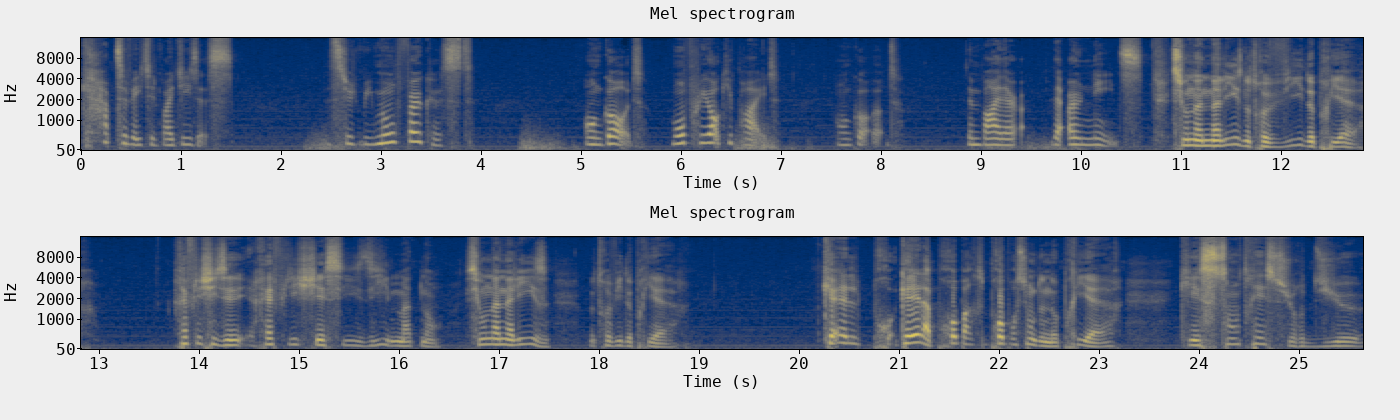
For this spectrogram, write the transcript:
captivated by Jesus should be more focused on God, more preoccupied on God than by their, their own needs. Si on analyse notre vie de prière, réfléchissez- réfléchissez-y maintenant. Si on analyse notre vie de prière, quelle, pro- quelle est la propor- proportion de nos prières qui est centrée sur Dieu?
